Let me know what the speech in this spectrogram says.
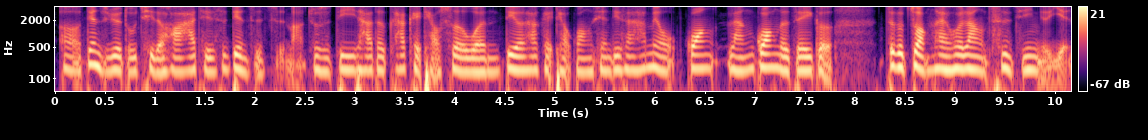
呃电子阅读器的话，它其实是电子纸嘛，就是第一它的它可以调色温，第二它可以调光线，第三它没有光蓝光的这一个。这个状态会让刺激你的眼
